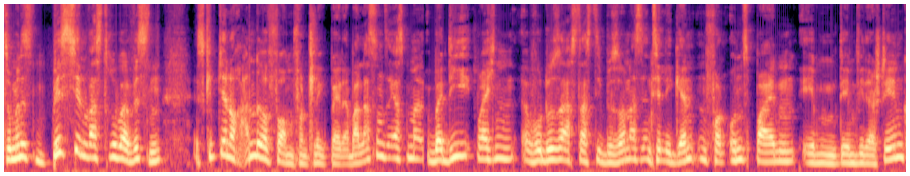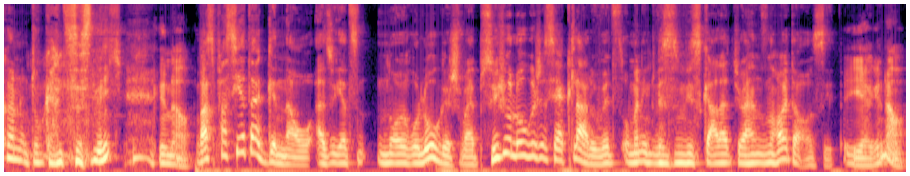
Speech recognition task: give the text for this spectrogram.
zumindest ein bisschen was drüber wissen. Es gibt ja noch andere Formen von Clickbait, aber lass uns erstmal über die sprechen, wo du sagst, dass die besonders Intelligenten von uns beiden eben dem widerstehen können und du kannst es nicht. Genau. Was passiert da genau? Also jetzt neurologisch, weil psychologisch ist ja klar, du willst unbedingt wissen, wie Scarlett Johansson heute aussieht. Ja, genau.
